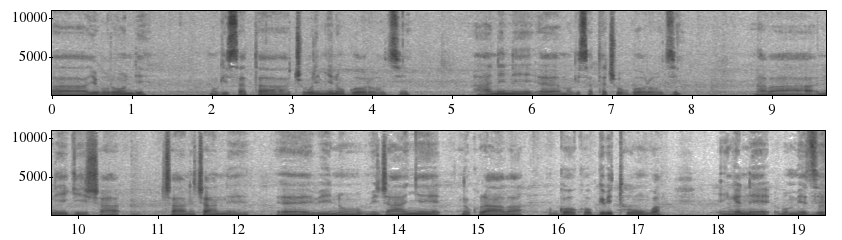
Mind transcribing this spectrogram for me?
eh, y'u Burundi mu gisata cy'uburimyi n'ubworozi ahanini eh, mu gisata cy'ubworozi nkaba nigisha cyane cyane ibintu bijyanye no kuraba ubwoko bw'ibitungwa ingene bumeze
